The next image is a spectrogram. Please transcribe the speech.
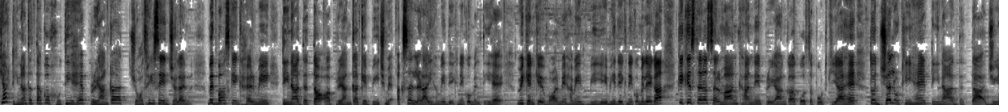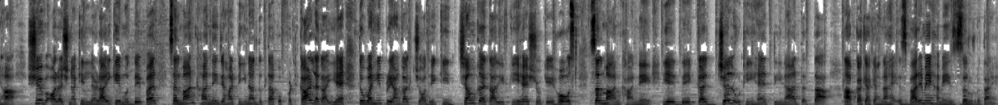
क्या टीना दत्ता को होती है प्रियंका चौधरी से जलन? बिग बॉस के घर में टीना दत्ता और प्रियंका के बीच में अक्सर लड़ाई हमें देखने को मिलती है। वीकेंड के वॉर में हमें भी ये भी देखने को मिलेगा कि किस तरह सलमान खान ने प्रियंका को सपोर्ट किया है। तो जल उठी हैं टीना दत्ता। जी हाँ शिव और अर्चना की लड़ाई के मुद्दे पर सलमान खान ने जहाँ टीना दत्ता को फटकार लगाई है तो वहीं प्रियंका चौधरी की जमकर तारीफ़ की है, शो के होस्ट सलमान खान ने। ये देखकर जल उठी हैं टीना दत्ता। आपका क्या कहना है? इस बारे में हमें ज़रूर बताएँ।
